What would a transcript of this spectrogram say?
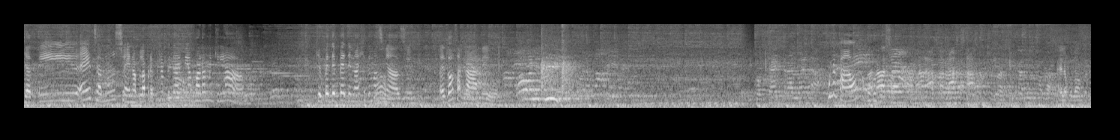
Γιατί έτσι ανούσε είναι, απλά πρέπει να πετάει μία μπάρα με κιλά. Και 5-5 να έχει δεν μας νοιάζει. Εδώ θα κάνει. Εικοσιτέσσερα. Άλλο ένα. Πού να πάω; Ανάσα. Ανάσα. Ανάσα. Ανάσα. Έλα από εδώ.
